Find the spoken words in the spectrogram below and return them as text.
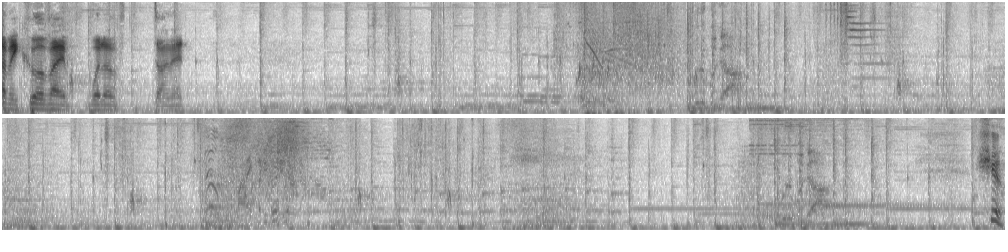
That'd be cool if I would have done it. Phew.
